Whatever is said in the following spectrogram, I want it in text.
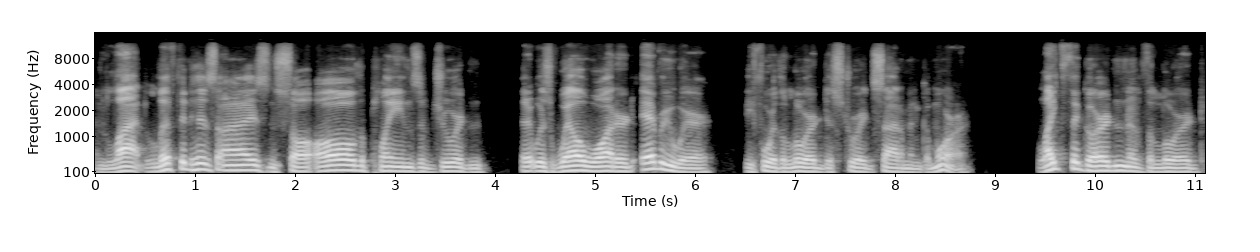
And Lot lifted his eyes and saw all the plains of Jordan, that it was well watered everywhere before the Lord destroyed Sodom and Gomorrah. Like the garden of the Lord,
